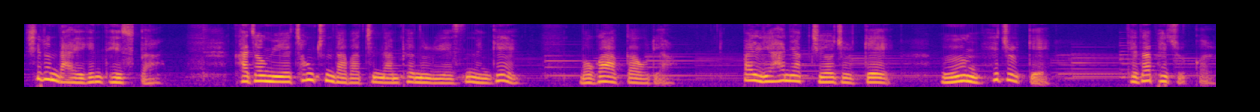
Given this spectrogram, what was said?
실은 나에겐 대수다. 가정 위에 청춘 다 바친 남편을 위해 쓰는 게 뭐가 아까우랴. 빨리 한약 지어줄게. 응, 해줄게. 대답해줄 걸.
